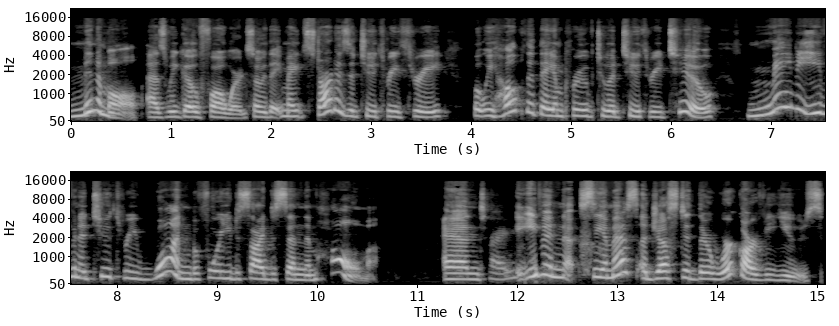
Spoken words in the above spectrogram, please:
minimal as we go forward. So they might start as a 233, but we hope that they improve to a 232, maybe even a 231 before you decide to send them home. And right. even CMS adjusted their work RVUs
